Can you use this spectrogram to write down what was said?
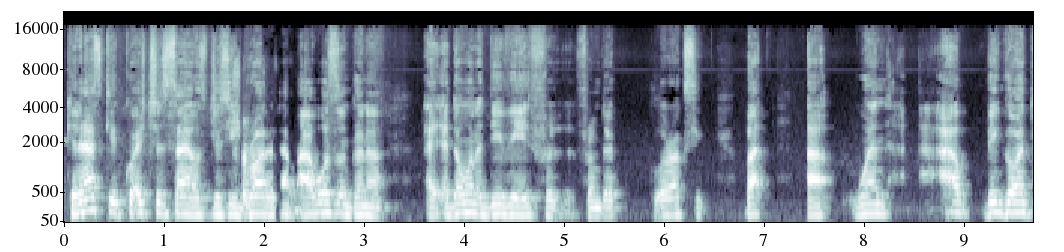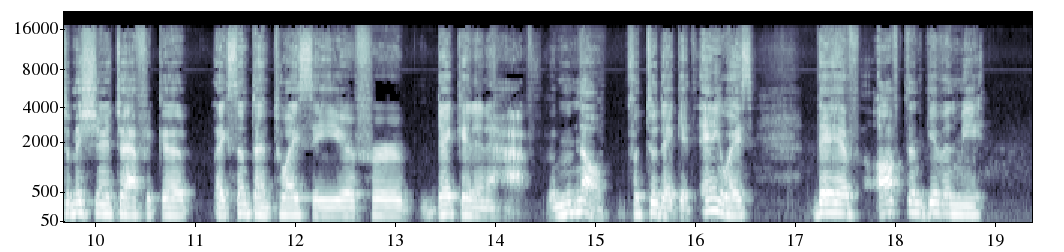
Can I ask you a question, Silas? Just you sure. brought it up. I wasn't gonna. I, I don't want to deviate for, from the chloroxy, but uh, when I've been going to missionary to Africa, like sometimes twice a year for decade and a half. No, for two decades. Anyways, they have often given me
